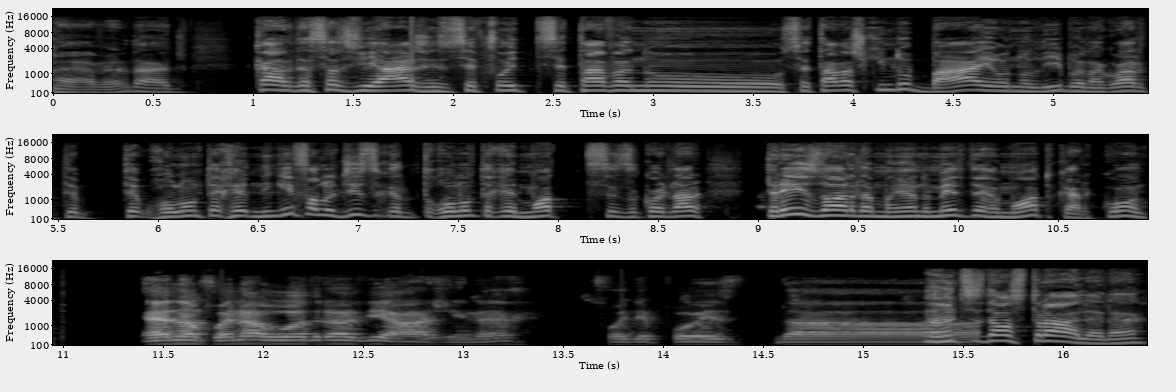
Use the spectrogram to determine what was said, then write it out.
É, é verdade. Cara, dessas viagens, você foi, você tava no, você tava acho que em Dubai ou no Líbano agora, te, te, rolou um terremoto, ninguém falou disso, rolou um terremoto, vocês acordaram três horas da manhã no meio do terremoto, cara, conta. É, não, foi na outra viagem, né? Foi depois da... Antes da Austrália, né?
